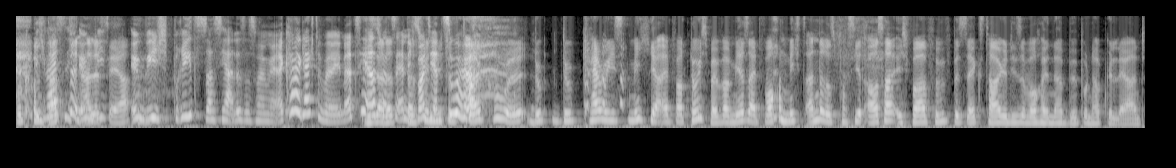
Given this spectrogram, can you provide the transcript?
Wo kommt Ich das weiß nicht, denn alles her? irgendwie spritzt das hier alles aus meinem Gehirn. Da können wir gleich drüber reden. Erzähl erst mal das, zu Ende. Ich wollte ja finde zuhören. total cool. Du, du carryst mich hier einfach durch, weil bei mir seit Wochen nichts anderes passiert, außer ich war fünf bis sechs Tage diese Woche in der Bib und habe gelernt.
